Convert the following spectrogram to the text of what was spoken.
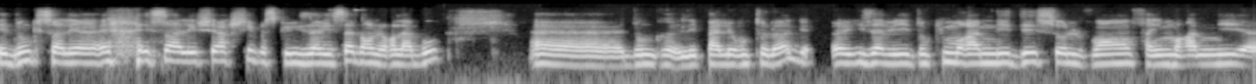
Et donc, ils sont, allés, ils sont allés chercher, parce qu'ils avaient ça dans leur labo, euh, donc les paléontologues. Euh, ils avaient donc ils m'ont ramené des solvants, enfin ils m'ont ramené, euh,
